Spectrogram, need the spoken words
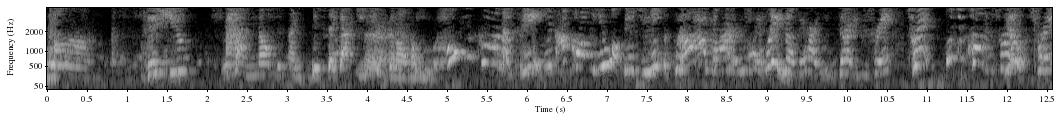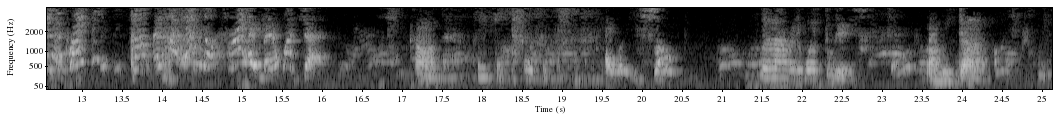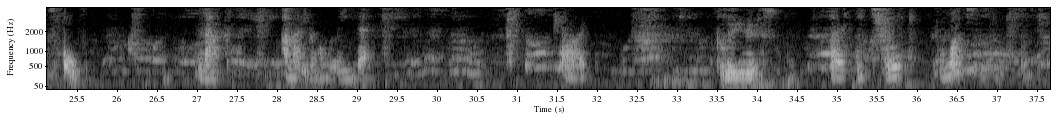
Um, this you? I know this ain't the bitch that got you tripping on me. Who you calling a bitch? Bitch, I'm calling you a bitch. You need to quit hollering at me. Please don't get hurt, you dirty trick. Trick? Who you calling trick? Trick? You crazy? Don't be like that. Yo, trick. Hey man, watch that. Calm down. Please get stupid. Hey, what are you slow? We done already went through this. Man, we done. It's over. I'm not even gonna believe that. Alright. Believe this. Thirsty trick. Watch it.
